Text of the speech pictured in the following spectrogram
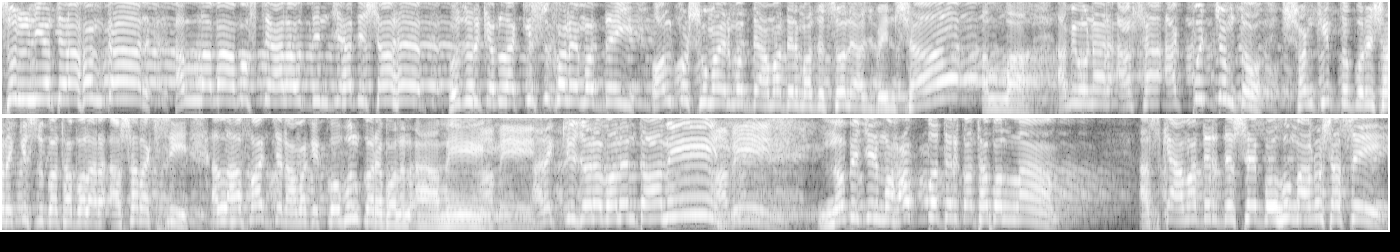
সুন্নিয়তের অহংকার। আল্লামা মুফতি আলাউদ্দিন জিহাদি সাহেব হুজুর কেবলা কিছুক্ষণের মধ্যেই অল্প সময়ের মধ্যে আমাদের মাঝে চলে আসবে ইনশা আল্লাহ আমি ওনার আশা আগ পর্যন্ত সংক্ষিপ্ত পরিসরে কিছু কথা বলার আশা রাখছি। আল্লাহ হাফাক যেন আমাকে কবুল করে বলেন আমিন। আমিন। আরেকটু জোরে বলেন তো আমিন। আমিন। নবীজির মহব্বতের কথা বললাম। আজকে আমাদের দেশে বহু মানুষ আছে,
